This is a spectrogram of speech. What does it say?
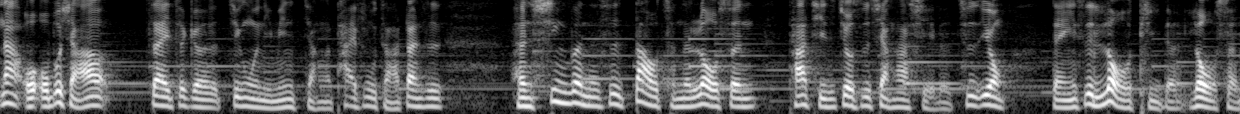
那我我不想要在这个经文里面讲的太复杂，但是。很兴奋的是，道成的肉身，它其实就是像他写的，是用等于是肉体的肉身。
